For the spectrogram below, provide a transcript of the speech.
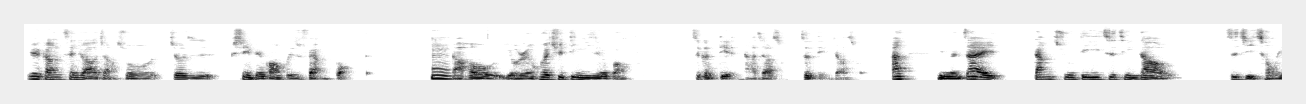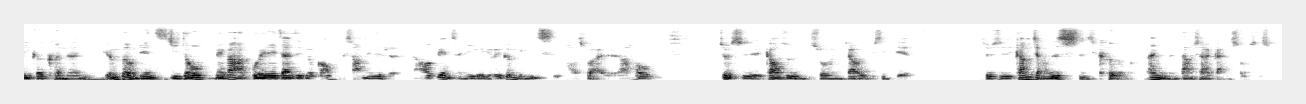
因为刚刚 Sandra 讲说，就是性别光谱是非常广的，嗯，然后有人会去定义这个光谱，这个点它叫什么？这点叫什么？啊，你们在当初第一次听到自己从一个可能原本连自己都没办法归类在这个光谱上面的人，然后变成一个有一个名词跑出来的，然后就是告诉你说你叫无性别，就是刚讲的是时刻嘛？那你们当下的感受是什么？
